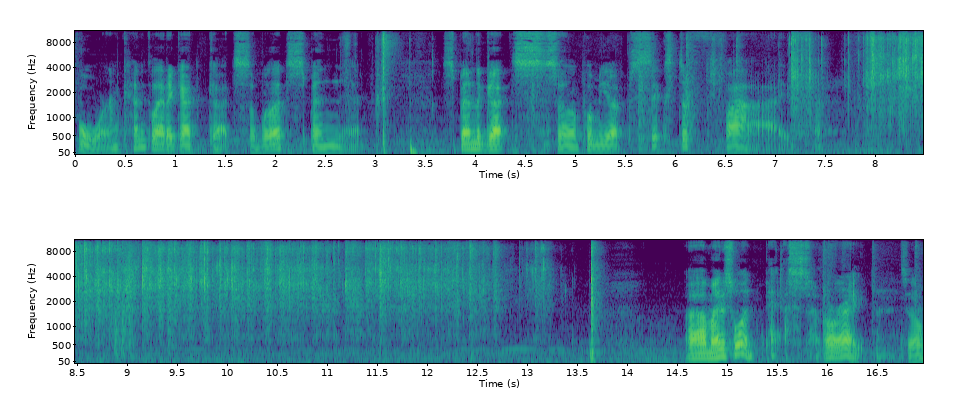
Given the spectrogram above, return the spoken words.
four. I'm kind of glad I got guts, so well, let's spend that. Spend the guts, so put me up six to five. Uh, minus one, passed. All right, so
